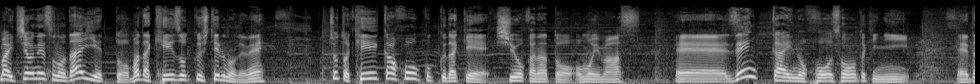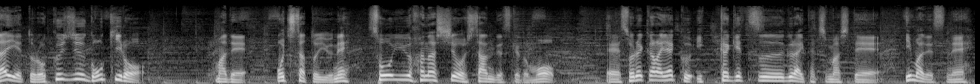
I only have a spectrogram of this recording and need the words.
まあ一応ねそのダイエットまだ継続してるのでねちょっと経過報告だけしようかなと思います、えー前回の放送の時に、えーダイエット65キロまで落ちたというねそういう話をしたんですけども、えーそれから約1ヶ月ぐらい経ちまして今ですね、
